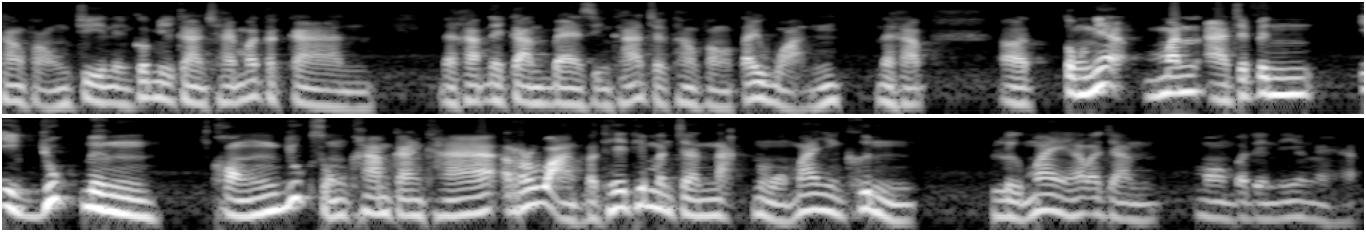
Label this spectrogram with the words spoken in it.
ทางฝั่งของจีนเองก็มีการใช้มาตรการนะครับ ในการแบนสินค้าจากทางฝั่งไต้หวันนะครับตรงเนี้ยมันอาจจะเป็นอีกยุคหนึ่งของยุคสงครามการค้า ระหว่างประเทศที่มันจะหนักหน่วงมากยิ่งขึ้น หรือไม่ครับอาจารย์มองประเด็นนี้ยังไงครับ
